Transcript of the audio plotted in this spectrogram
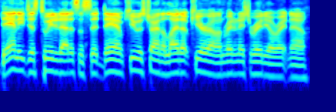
Danny just tweeted at us and said, "Damn, Q is trying to light up Kira on Raider Nation Radio right now."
